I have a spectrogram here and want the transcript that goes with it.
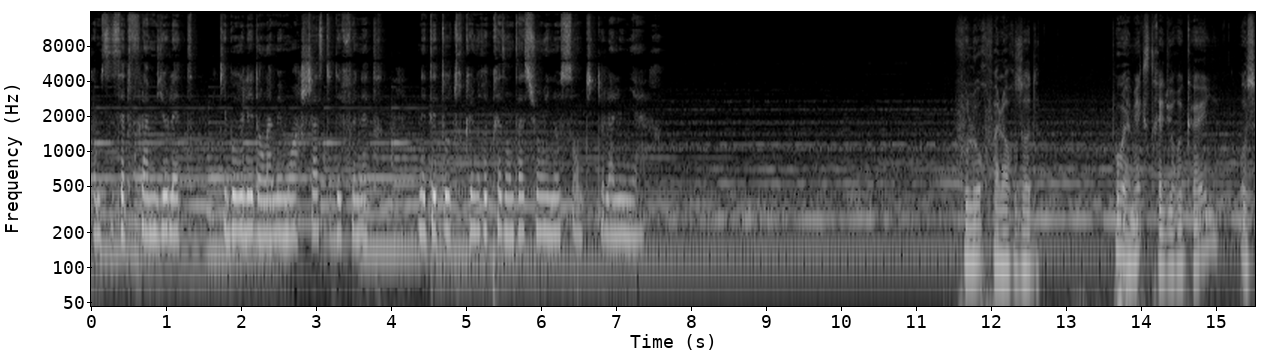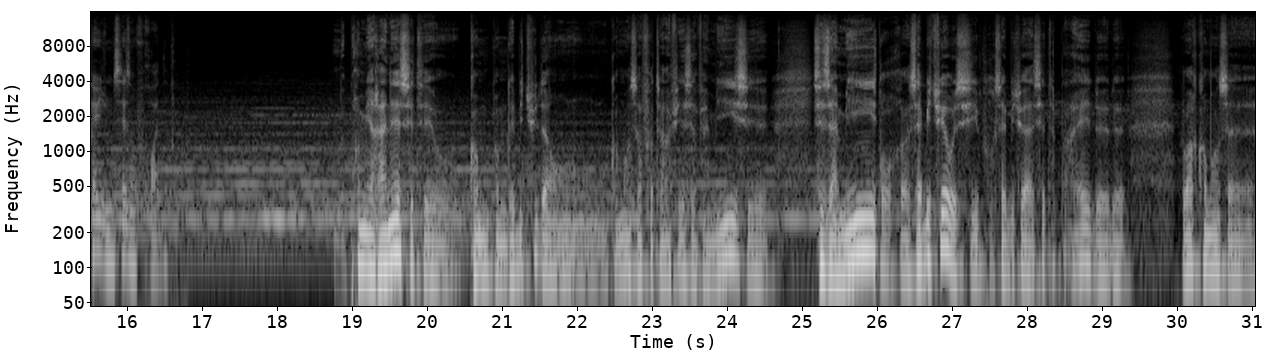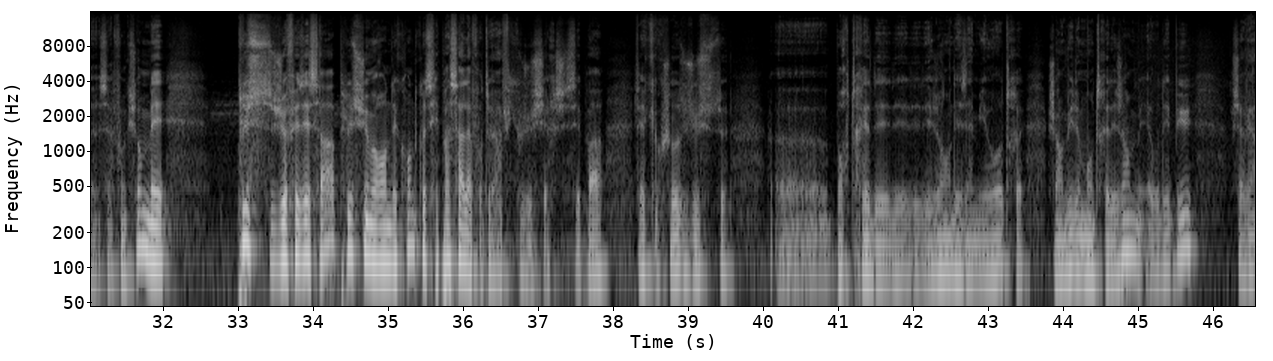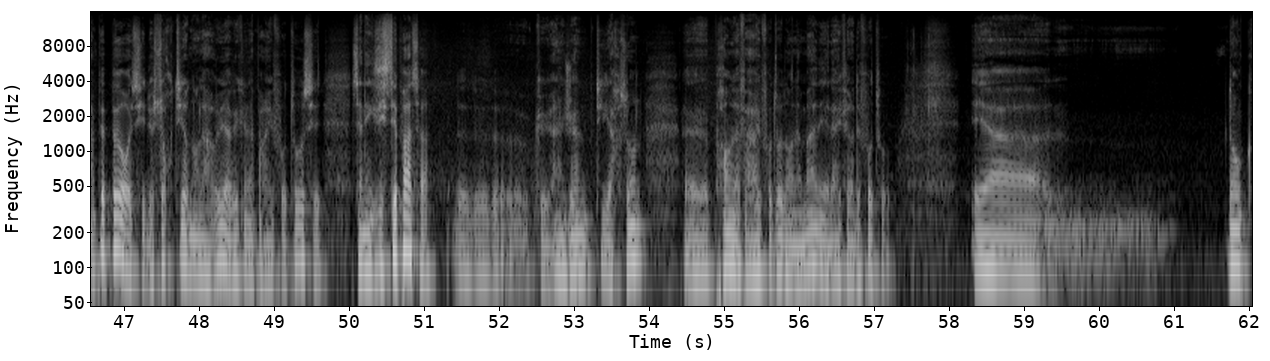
comme si cette flamme violette qui brûlait dans la mémoire chaste des fenêtres n'était autre qu'une représentation innocente de la lumière. Foulour Falorzode, poème extrait du recueil Au seuil d'une saison froide. La première année, c'était comme, comme d'habitude, hein, on commence à photographier sa famille, ses, amis, pour euh, s'habituer aussi, pour s'habituer à cet appareil, de, voir comment ça, fonctionne. Mais plus je faisais ça, plus je me rendais compte que c'est pas ça la photographie que je cherche. C'est pas faire quelque chose juste euh, portrait des, des, gens, des amis autres. J'ai envie de montrer des gens, mais au début, j'avais un peu peur aussi de sortir dans la rue avec un appareil photo. Ça n'existait pas ça, qu'un jeune petit garçon euh, prendre l'appareil photo dans la main et aller faire des photos. Et euh, donc,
